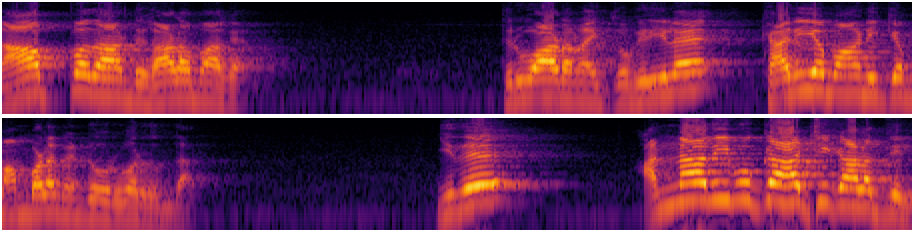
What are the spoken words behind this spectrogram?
நாற்பது ஆண்டு காலமாக திருவாடனை தொகுதியில் கரியமாணிக்கம் அம்பலம் என்று ஒருவர் இருந்தார். இது அதிமுக ஆட்சி காலத்தில்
